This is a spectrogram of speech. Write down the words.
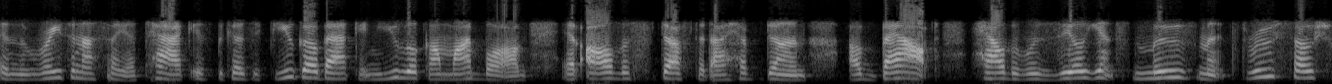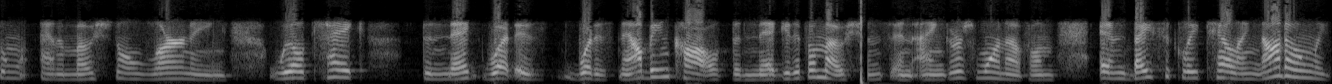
And the reason I say attack is because if you go back and you look on my blog at all the stuff that I have done about how the resilience movement through social and emotional learning will take the neg- what is what is now being called the negative emotions, and anger is one of them, and basically telling not only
